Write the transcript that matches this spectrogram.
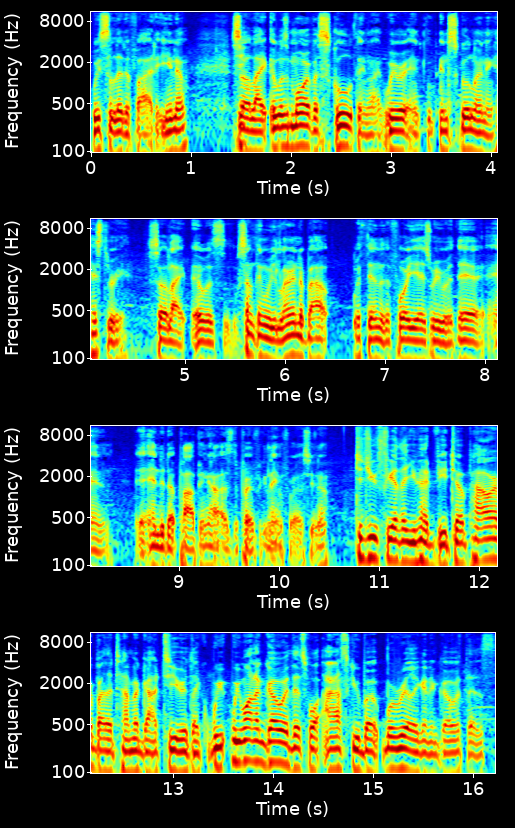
we solidified it. You know, so like it was more of a school thing. Like we were in, in school learning history, so like it was something we learned about within the four years we were there, and it ended up popping out as the perfect name for us. You know. Did you feel that you had veto power by the time it got to you? Like we, we want to go with this. We'll ask you, but we're really going to go with this.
